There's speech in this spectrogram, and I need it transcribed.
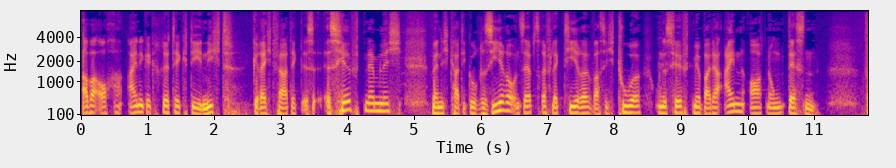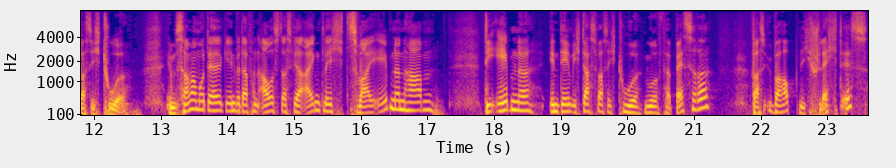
aber auch einige Kritik, die nicht gerechtfertigt ist. Es hilft nämlich, wenn ich kategorisiere und selbst reflektiere, was ich tue, und es hilft mir bei der Einordnung dessen, was ich tue. Im Summer-Modell gehen wir davon aus, dass wir eigentlich zwei Ebenen haben. Die Ebene, in dem ich das, was ich tue, nur verbessere, was überhaupt nicht schlecht ist.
